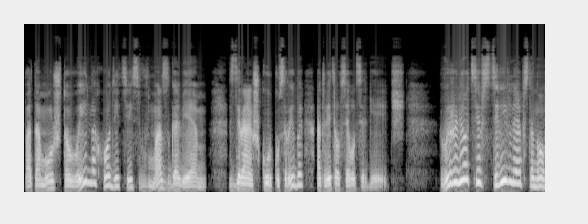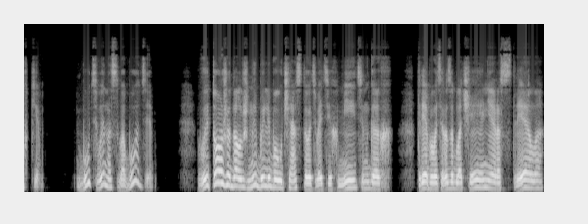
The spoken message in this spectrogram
«Потому что вы находитесь в мозгове», — сдирая шкурку с рыбы, ответил Всеволод Сергеевич. «Вы живете в стерильной обстановке. Будь вы на свободе, вы тоже должны были бы участвовать в этих митингах, требовать разоблачения, расстрела,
